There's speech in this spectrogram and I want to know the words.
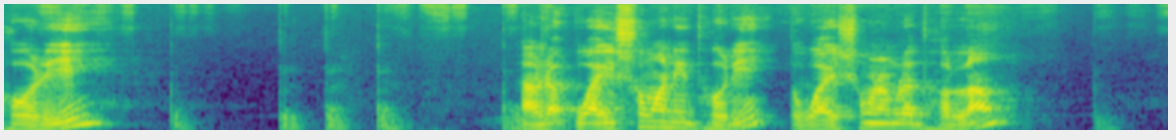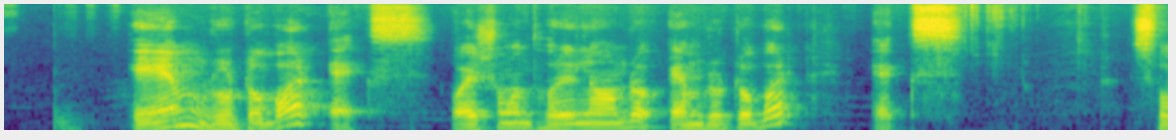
ধরি। আমরা ওয়াই সমানই ধরি, তো ওয়াই সমান আমরা ধরলাম m root over x y সমান ধরে নিলাম আমরা m root over x so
